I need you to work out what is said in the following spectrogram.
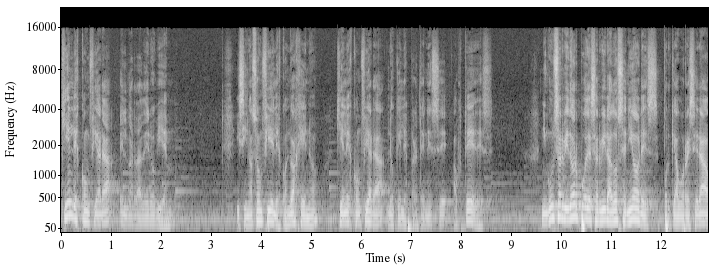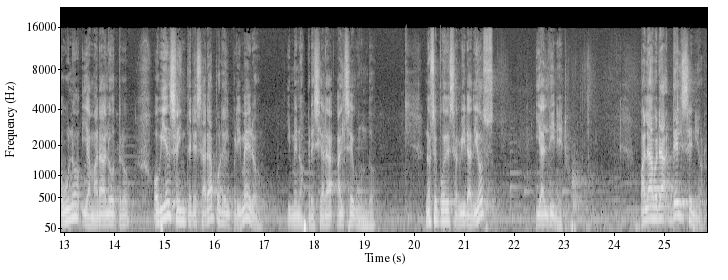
¿quién les confiará el verdadero bien? Y si no son fieles con lo ajeno, ¿quién les confiará lo que les pertenece a ustedes? Ningún servidor puede servir a dos señores, porque aborrecerá a uno y amará al otro, o bien se interesará por el primero y menospreciará al segundo. No se puede servir a Dios y al dinero. Palabra del Señor.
